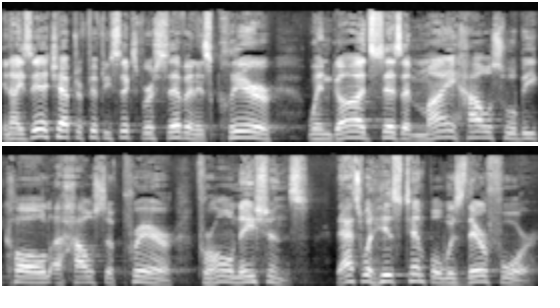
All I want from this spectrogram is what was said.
In Isaiah chapter 56, verse 7, it's clear when God says that my house will be called a house of prayer for all nations. That's what his temple was there for.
